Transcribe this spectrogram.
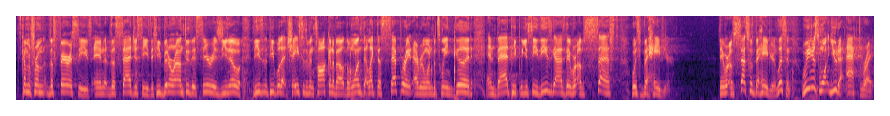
It's coming from the Pharisees and the Sadducees. If you've been around through this series, you know these are the people that Chase has been talking about, the ones that like to separate everyone between good and bad people. You see, these guys, they were obsessed with behavior. They were obsessed with behavior. Listen, we just want you to act right.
